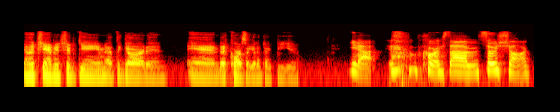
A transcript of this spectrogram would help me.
in the championship game at the Garden, and of course I got to pick BU. Yeah, of course. I'm so shocked.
